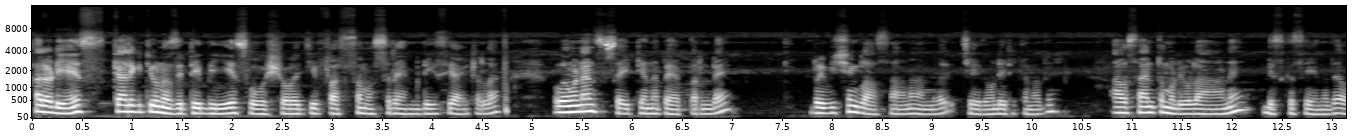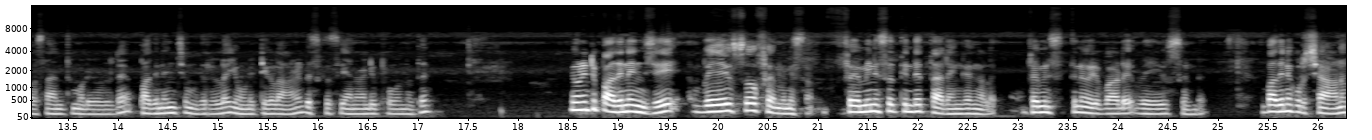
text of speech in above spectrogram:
Hello D S Calicut university B A sociology first semester M D C ആയിട്ടുള്ള വുമൺ ആൻഡ് സൊസൈറ്റി എന്ന പേപ്പറിന്റെ റിവിഷൻ ക്ലാസ്സാണ് നമ്മൾ ചെയ്തുകൊണ്ടിരിക്കുന്നത്. അവസാനത്തെ മൊഡ്യൂളാണ് ഡിസ്കസ് ചെയ്യുന്നത്. അവസാനത്തെ മൊഡ്യൂളിന്റെ പതിനഞ്ച് മുതലുള്ള യൂണിറ്റുകളാണ് ഡിസ്കസ് ചെയ്യാൻ വേണ്ടി പോകുന്നത്. യൂണിറ്റ് പതിനഞ്ച് വേവ്സ് ഓഫ് ഫെമിനിസം ഫെമിനിസത്തിന്റെ തരംഗങ്ങൾ ഫെമിനിസത്തിന് ഒരുപാട് വേവ്സ് ഉണ്ട്. അപ്പോൾ അതിനെക്കുറിച്ചാണ്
